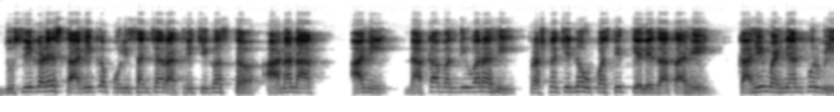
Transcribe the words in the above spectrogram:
दुसरीकडे स्थानिक पोलिसांच्या रात्रीची गस्त आननाक आणि नाकाबंदीवरही प्रश्नचिन्ह उपस्थित केले जात आहे. काही महिन्यांपूर्वी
